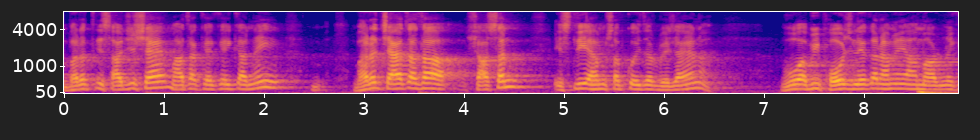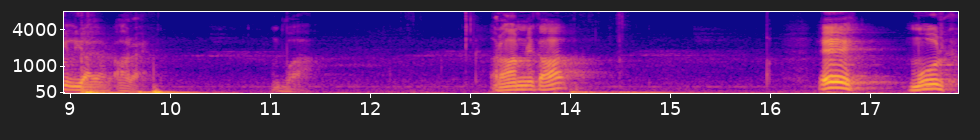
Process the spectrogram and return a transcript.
भरत की साजिश है। माता कह कही का नहीं, भरत चाहता था शासन, इसलिए हम सबको इधर भेजा है ना। वो अभी फौज लेकर हमें यहाँ मारने के लिए आया, आ रहा है। वाह। राम ने कहा, ए, मूर्ख,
